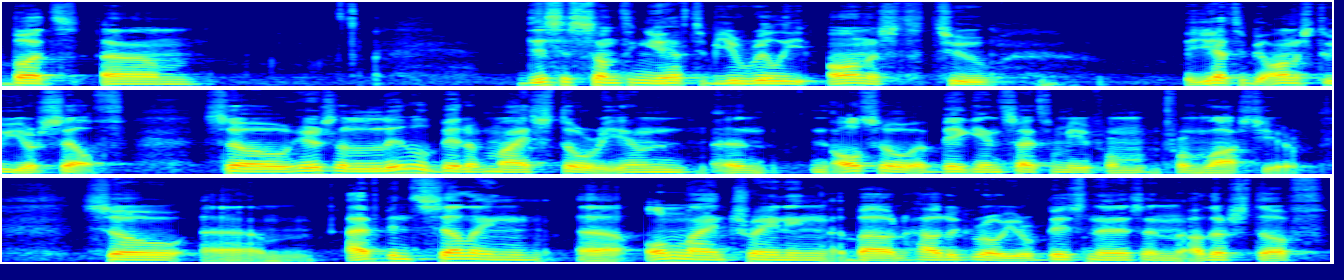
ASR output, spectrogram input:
But um, this is something you have to be really honest to. You have to be honest to yourself. So here's a little bit of my story and, and also a big insight for me from, from last year. So um, I've been selling uh, online training about how to grow your business and other stuff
